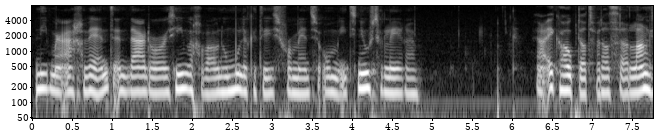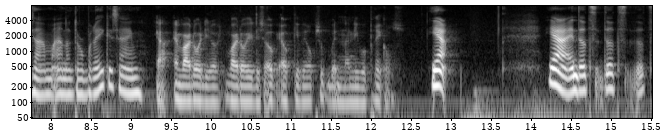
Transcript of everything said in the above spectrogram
niet meer aan gewend. En daardoor zien we gewoon hoe moeilijk het is voor mensen om iets nieuws te leren. Ja, ik hoop dat we dat eh, langzaam aan het doorbreken zijn. Ja, en waardoor, die, waardoor je dus ook elke keer weer op zoek bent naar nieuwe prikkels. Ja, ja en dat, dat, dat,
